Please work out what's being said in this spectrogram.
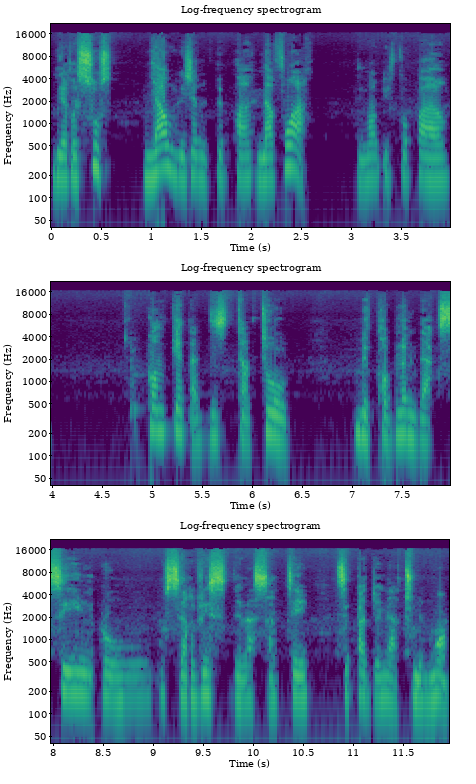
des ressources là où les gens ne peuvent pas l'avoir. Donc, il faut pas, comme Kate a dit tantôt, le problème d'accès aux, services de la santé, c'est pas donné à tout le monde.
